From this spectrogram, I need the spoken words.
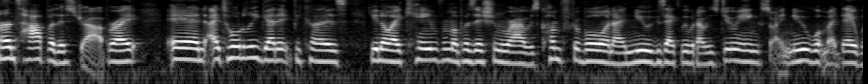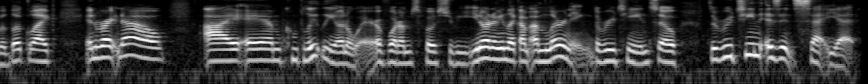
on top of this job, right? And I totally get it because, you know, I came from a position where I was comfortable and I knew exactly what I was doing, so I knew what my day would look like. And right now, I am completely unaware of what I'm supposed to be. You know what I mean? Like I'm I'm learning the routine. So the routine isn't set yet.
